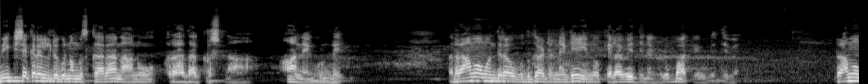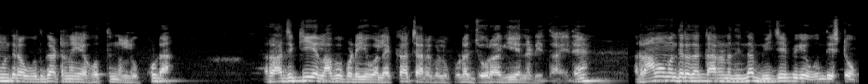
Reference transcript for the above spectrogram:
ವೀಕ್ಷಕರೆಲ್ಲರಿಗೂ ನಮಸ್ಕಾರ. ನಾನು ರಾಧಾಕೃಷ್ಣ ಆನೆಗುಂಡಿ. ರಾಮ ಮಂದಿರ ಉದ್ಘಾಟನೆಗೆ ಇನ್ನು ಕೆಲವೇ ದಿನಗಳು ಬಾಕಿ ಉಳಿದಿವೆ. ರಾಮ ಮಂದಿರ ಉದ್ಘಾಟನೆಯ ಹೊತ್ತಿನಲ್ಲೂ ಕೂಡ ರಾಜಕೀಯ ಲಾಭ ಪಡೆಯುವ ಲೆಕ್ಕಾಚಾರಗಳು ಕೂಡ ಜೋರಾಗಿಯೇ ನಡೀತಾ ಇದೆ. ರಾಮ ಮಂದಿರದ ಕಾರಣದಿಂದ ಬಿಜೆಪಿಗೆ ಒಂದಿಷ್ಟು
